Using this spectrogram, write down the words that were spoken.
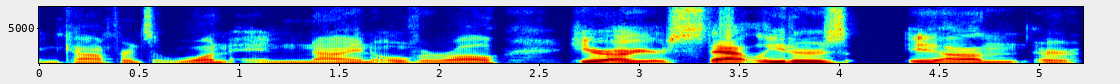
in conference, one and nine overall. Here are your stat leaders on or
